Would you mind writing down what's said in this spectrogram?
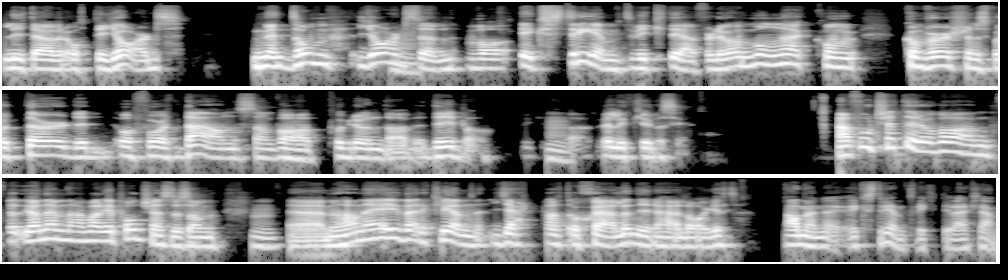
lite över 80 yards. Men de yardsen Mm. var extremt viktiga för det var många conversions på third och fourth down som var Mm. på grund av Debo. Vilket Mm. var väldigt kul att se. Han fortsätter att vara, jag nämner han varje podd känns det som, Mm. Eh, men han är ju verkligen hjärtat och själen i det här laget. Ja, men extremt viktig verkligen.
